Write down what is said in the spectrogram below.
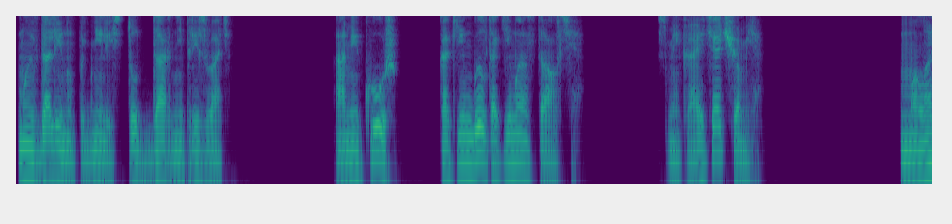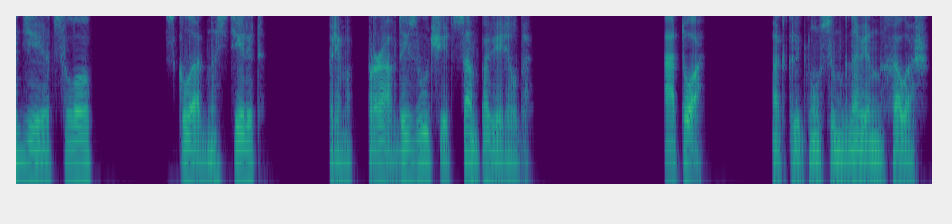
Мы в долину поднялись, тут дар не призвать. А Микуш Каким был, таким и остался. Смекаете, о чем я? Молодец, Ло. Складно стелит. Прямо правдой звучит, сам поверил бы. А то, — откликнулся мгновенно Халаш.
